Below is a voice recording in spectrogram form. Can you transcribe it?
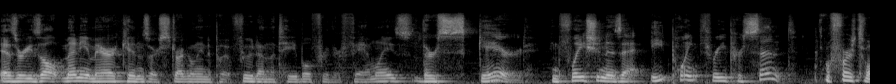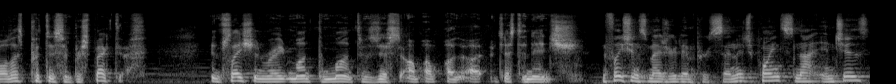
As a result, many Americans are struggling to put food on the table for their families. They're scared. Inflation is at 8.3%. Well, first of all, let's put this in perspective. Inflation rate month to month was just up, up, uh, just an inch. Inflation is measured in percentage points, not inches.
